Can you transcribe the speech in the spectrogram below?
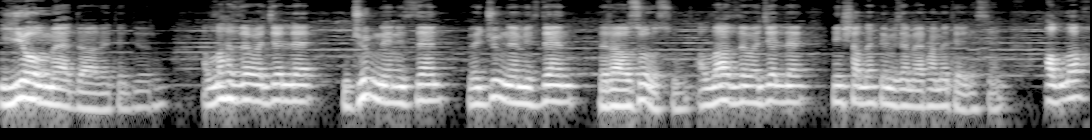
iyi olmaya davet ediyorum. Allah Azze ve Celle cümlenizden ve cümlemizden razı olsun. Allah Azze ve Celle inşallah hepimize merhamet eylesin. Allah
